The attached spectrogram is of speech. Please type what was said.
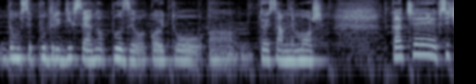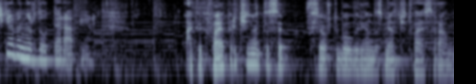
да му се подреди все едно пъзела, който а, той сам не може. Така че всички имаме нужда от терапия. А каква е причината се все още българина да смята, че това е срамно?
